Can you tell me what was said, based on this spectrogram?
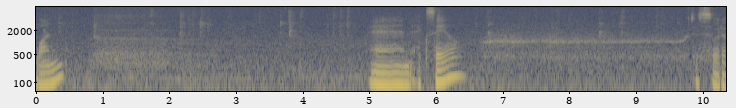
one. and exhale. Just sort of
